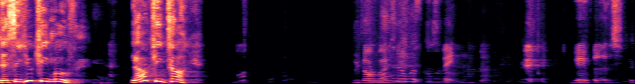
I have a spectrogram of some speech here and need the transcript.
JC, you keep moving. Y'all keep talking. We talk about you. What's going on? You ain't put other shoes.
